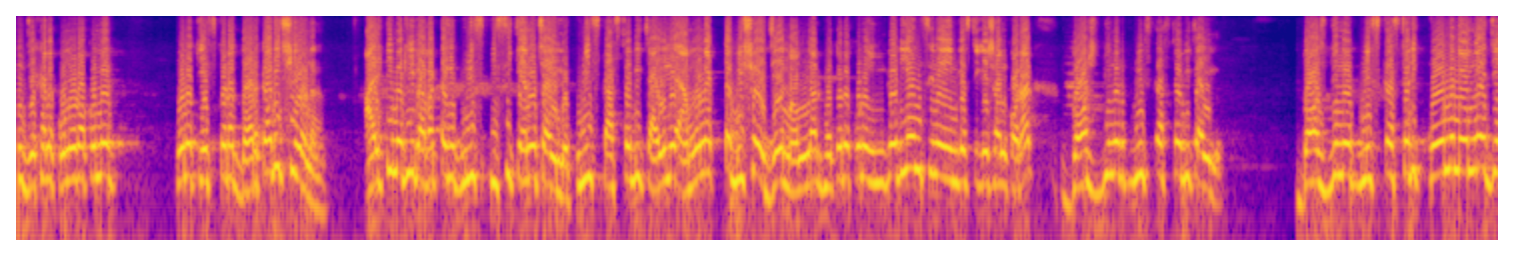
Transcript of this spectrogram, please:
যেখানে কোনো রকমের কোনো কেস করার দরকারই ছিল না। আলটিমেটলি ব্যাপারটাকে পুলিশ পিসি কেন চাইলো? পুলিশ কাস্টাডি চাইলে এমন একটা বিষয় যে মামলার ভেতরে কোনো ইনগ্রেডিয়েন্টস নেই ইনভেস্টিগেশন করার। দশ দিনের পুলিশ কাস্টাডি চাইলো। দশ দিনের পুলিশ কাস্টাডি কোন মামলায় যে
